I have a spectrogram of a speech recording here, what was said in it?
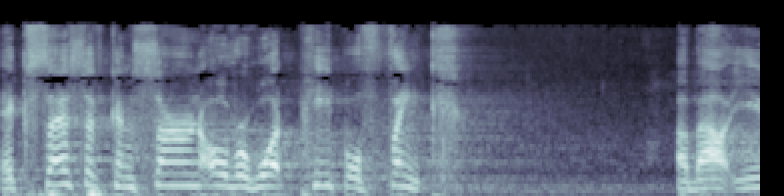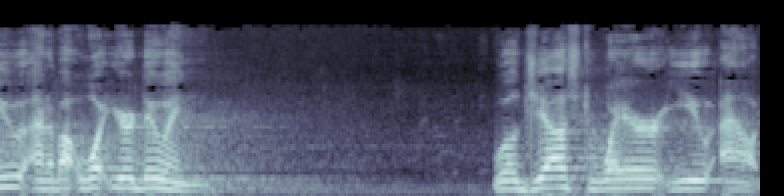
Excessive concern over what people think about you and about what you're doing will just wear you out.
